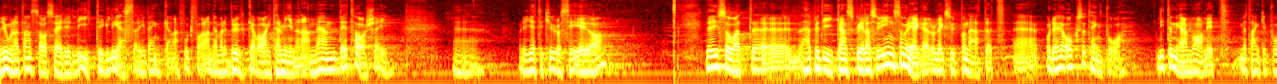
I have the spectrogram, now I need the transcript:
Jonathan sa så är det lite glesare i bänkarna fortfarande än vad det brukar vara i terminerna, men det tar sig. Eh, och det är jättekul att se er idag. Det är ju så att eh, den här predikan spelas ju in som regel och läggs ut på nätet. Eh, och det har jag också tänkt på, lite mer än vanligt med tanke på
